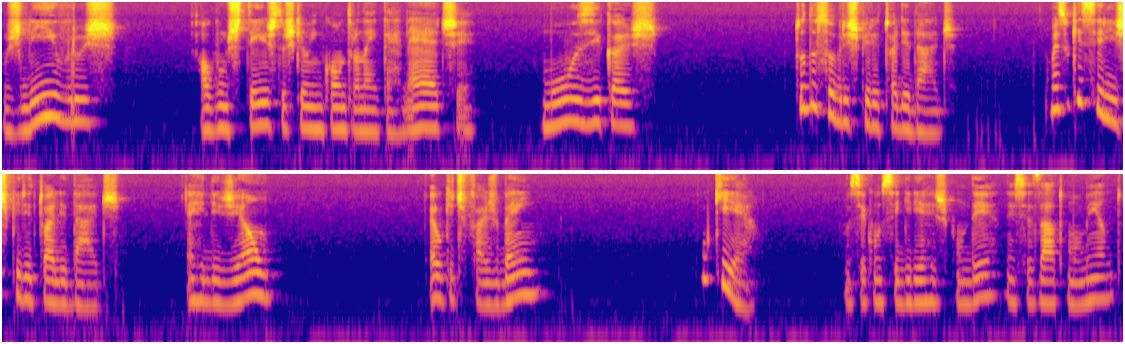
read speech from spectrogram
Os livros, alguns textos que eu encontro na internet, músicas, tudo sobre espiritualidade. Mas o que seria espiritualidade? É religião? É o que te faz bem? O que é? Você conseguiria responder nesse exato momento?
